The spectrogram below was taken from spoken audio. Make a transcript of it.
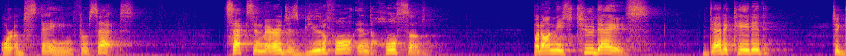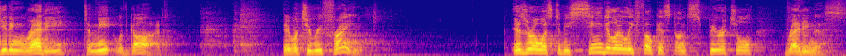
or abstain from sex. Sex in marriage is beautiful and wholesome. But on these two days, dedicated to getting ready to meet with God, they were to refrain. Israel was to be singularly focused on spiritual readiness,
